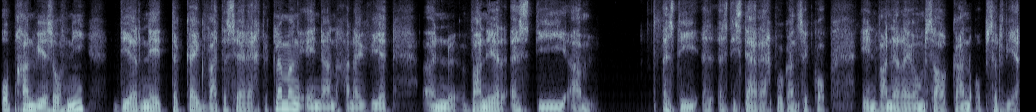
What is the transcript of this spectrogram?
op gaan wees of nie deur net te kyk wat is sy regte klimming en dan gaan hy weet in wanneer is die um is die is die ster reg bo kan sy kop en wanneer hy hom sal kan observeer.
